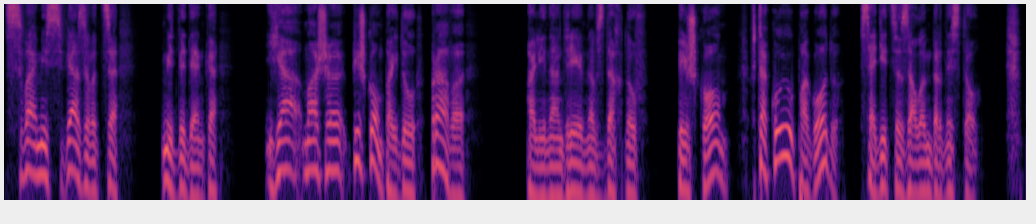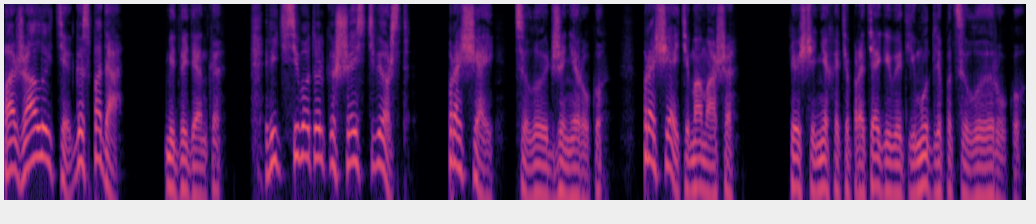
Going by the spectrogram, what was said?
С вами связываться, Медведенко. Я, Маша, пешком пойду, право. Полина Андреевна, вздохнув. Пешком? В такую погоду? Садится за ломберный стол. Пожалуйте, господа. Медведенко. Ведь всего только шесть верст. Прощай, Целует жене руку. «Прощайте, мамаша». Теща нехотя протягивает ему для поцелуя руку.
